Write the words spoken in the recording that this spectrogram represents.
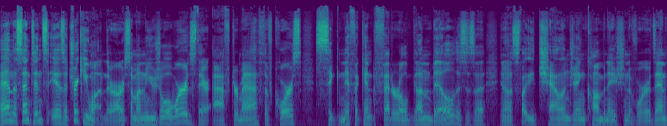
And the sentence is a tricky one. There are some unusual words there. Aftermath, of course, significant federal gun bill. This is a, you know, a slightly challenging combination of words and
